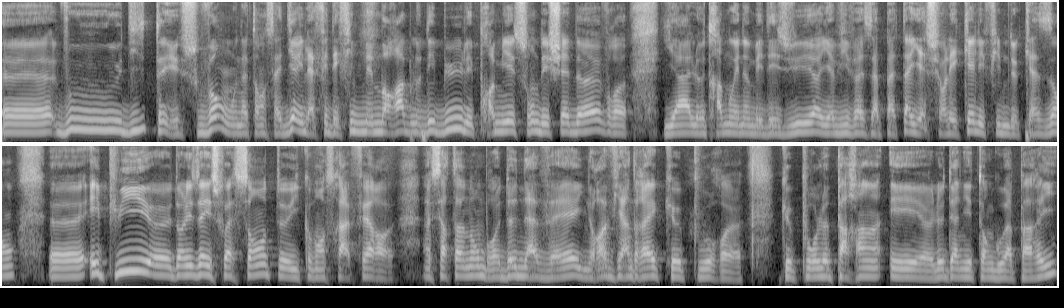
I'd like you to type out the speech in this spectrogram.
euh, vous dites, et souvent on a tendance à dire, il a fait des films mémorables au début, les premiers sont des chefs-d'œuvre. Il y a Le tramway nommé Désir, il y a Viva Zapata, il y a sur lesquels les films de Kazan. Euh, et puis, euh, dans les années 60, euh, il commencera à faire euh, un certain nombre de navets. Il ne reviendrait que pour, euh, que pour Le Parrain et Le Dernier Tango à Paris.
